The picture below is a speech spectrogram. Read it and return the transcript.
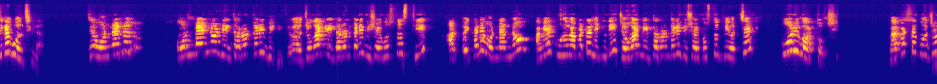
যেটা বলছিলাম, যে অন্যান্য অন্যান্য নির্ধারণকারী যোগান নির্ধারণকারী বিষয়বস্তু স্থির, আর এখানে অন্যান্য, আমি আর পুরো ব্যাপারটা লিখে দিই, যোগান নির্ধারণকারী বিষয়বস্তু কি হচ্ছে পরিবর্তনশীল ব্যাপারটা বোঝো।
